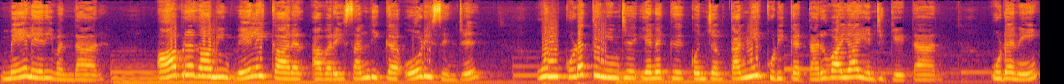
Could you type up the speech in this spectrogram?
மேலேறி வந்தார். ஆபிரகாமின் வேலைக்காரர் அவரை சந்திக்க ஓடி சென்று உன் குடத்து நின்று எனக்கு கொஞ்சம் தண்ணீர் குடிக்க தருவாயா? என்று கேட்டார். உடனே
